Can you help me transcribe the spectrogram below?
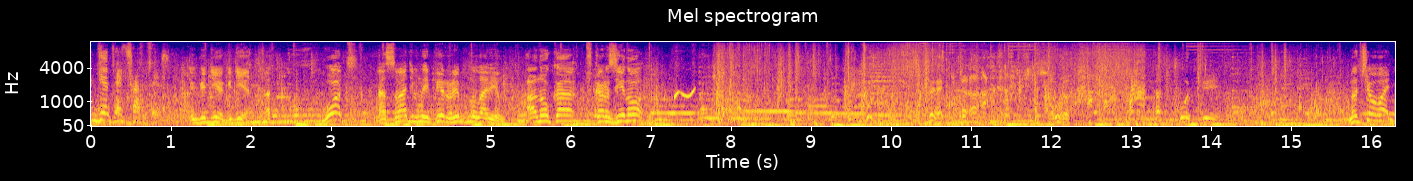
Где ты шастаешь? Где, где? Вот, на свадебный пир рыбу наловил. А ну-ка, в корзину. Ну чё, Вань,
